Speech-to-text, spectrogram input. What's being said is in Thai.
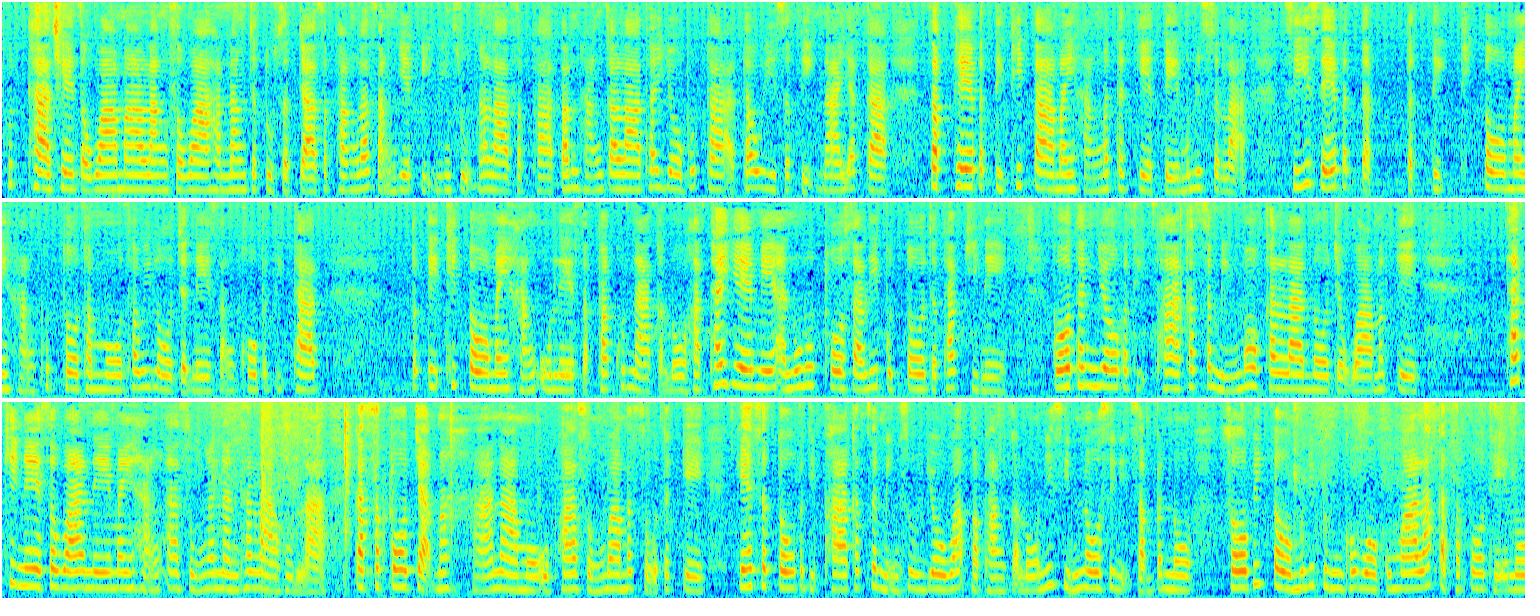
พุทธาเชตวามาลังสวาหนังจตุสัจจาสพังละสังเยปิวิงสุนราสภาตันหังกาลาทโยพุทธาอัทวีสตินายกาสัพเพปฏิทิตาไมหังมัตเกเตมุนิสละสีเสปตปฏิทิโตไมหังพุทโธธรรมโมทวิโลจเนสังโฆปฏิทาปฏิทิโตไมหังอุเลสัพพคุณากโลหัตถเยเมอนุรุตโทสาลีปุตโตจะทักคิเน โกทัญโยปฏิภาคัสมิงโมคัลลาโนจวามะเก ทักคิเนสวาเนไมหังอาสุงอนันทลาหุลา กัสโปจะมหานาโมอุภาสงวามโสตะเก เกสโตปฏิภาคัสมิงสุโยวะปะพังกะโลนิสินโนสิริสัมปันโน โสพิโตมุนิปึงโคโวกุมาละกัสโปเถโล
